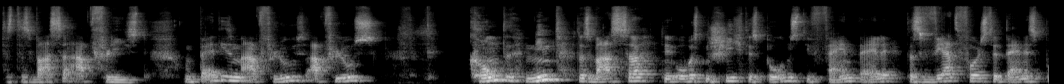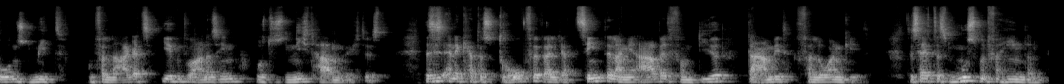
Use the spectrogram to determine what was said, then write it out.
dass das Wasser abfließt. Und bei diesem Abfluss, Abfluss kommt, nimmt das Wasser den obersten Schicht des Bodens, die Feinteile, das Wertvollste deines Bodens mit und verlagert es irgendwo anders hin, wo du es nicht haben möchtest. Das ist eine Katastrophe, weil jahrzehntelange Arbeit von dir damit verloren geht. Das heißt, das muss man verhindern.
